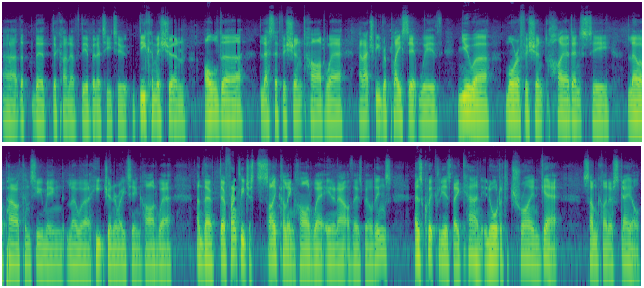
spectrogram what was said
uh, the the the kind of the ability to decommission older, less efficient hardware and actually replace it with newer, more efficient, higher density lower power consuming, lower heat generating hardware. And they're they're frankly just cycling hardware in and out of those buildings as quickly as they can in order to try and get some kind of scale.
